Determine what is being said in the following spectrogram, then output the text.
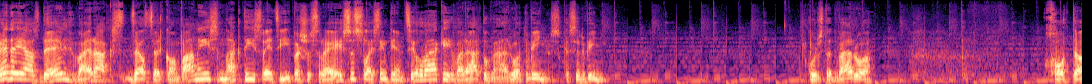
Pēdējās dēļ vairākas dzelzceļa kompānijas naktīs veic īpašus reisus, lai simtiem cilvēki varētu vērot viņus, kas ir viņi. Kurus tad vēro Hota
